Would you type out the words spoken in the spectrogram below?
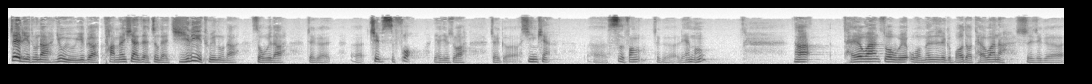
这里头呢，又有一个他们现在正在极力推动的所谓的这个呃 Chips Four，也就是说这个芯片呃四方这个联盟。那台湾作为我们的这个宝岛，台湾呢是这个。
